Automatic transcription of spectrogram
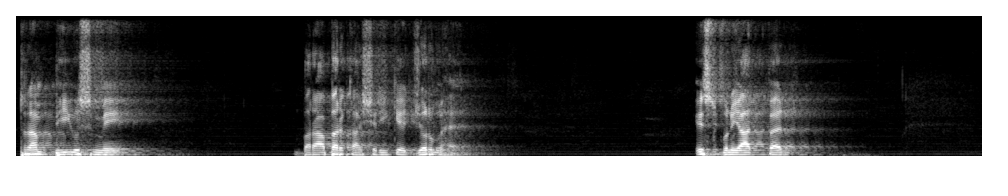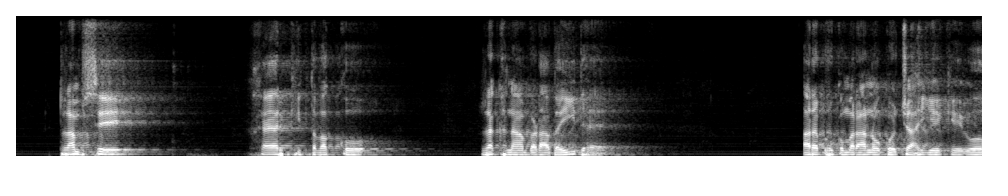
ٹرمپ بھی اس میں برابر کا شریک جرم ہے۔ اس بنیاد پر ٹرمپ سے خیر کی توقع رکھنا بڑا بعید ہے۔ عرب حکمرانوں کو چاہیے کہ وہ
